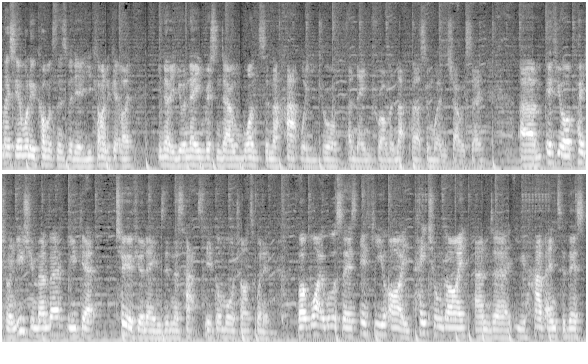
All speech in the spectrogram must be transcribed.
basically everyone who comments on this video, you kind of get like, you know, your name written down once in the hat where you draw a name from and that person wins, shall we say. Um, if you're a Patreon YouTube member, you get two of your names in this hat, so you've got more chance of winning. But what I will say is if you are a Patreon guy and uh, you have entered this,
